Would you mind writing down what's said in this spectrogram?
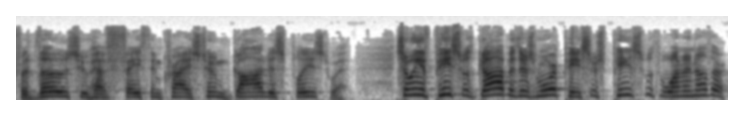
for those who have faith in Christ, whom God is pleased with. So we have peace with God, but there's more peace. There's peace with one another.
